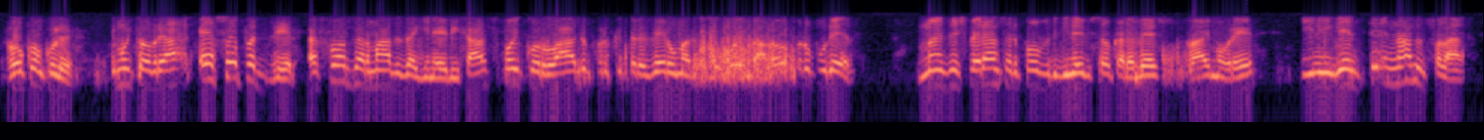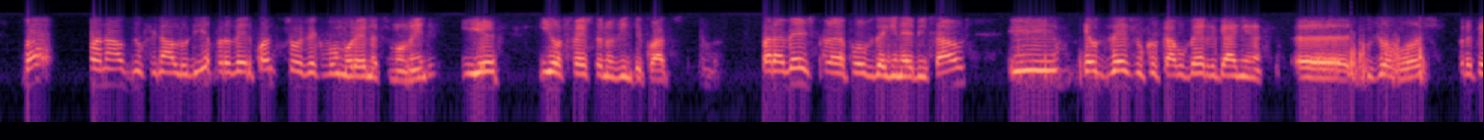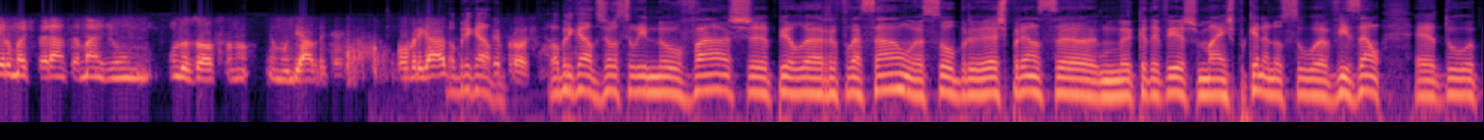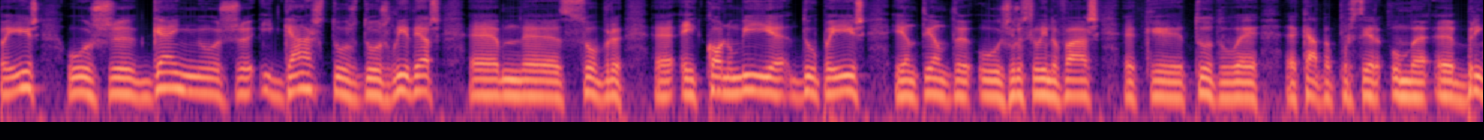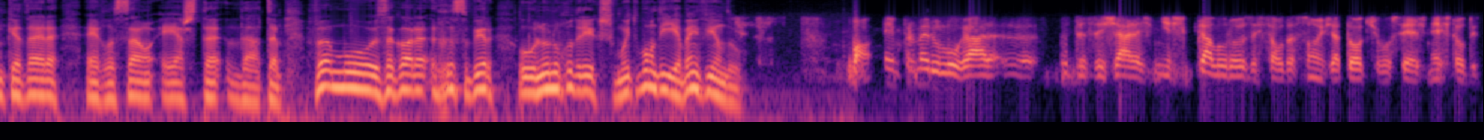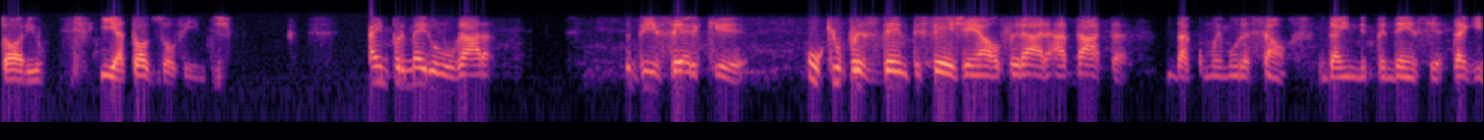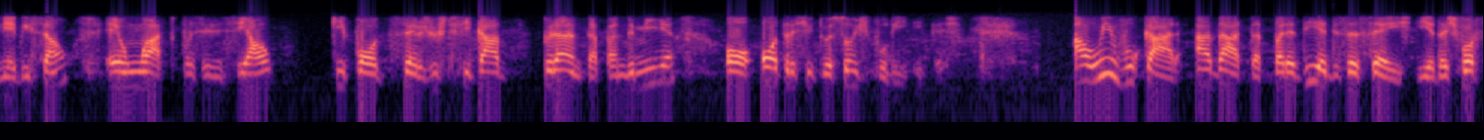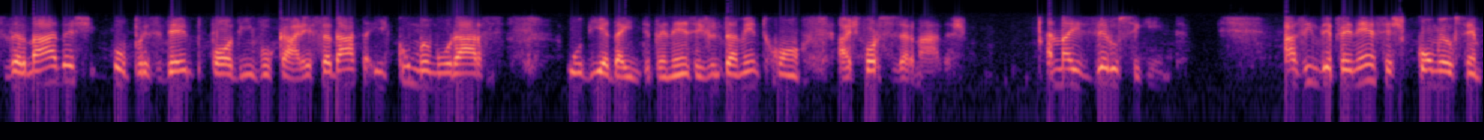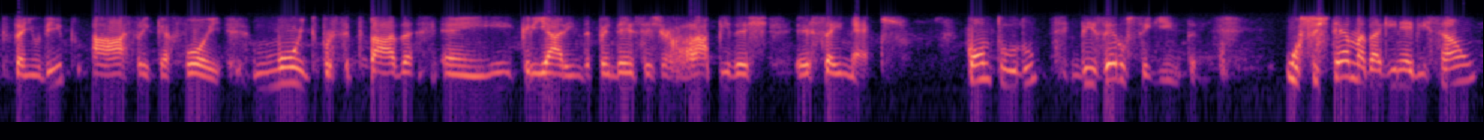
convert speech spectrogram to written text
Vou concluir. Muito obrigado. É só para dizer, a Força Armada da Guiné-Bissau foi coroada porque trazeram uma pessoa para o poder. Mas a esperança do povo de Guiné-Bissau cada vez vai morrer e ninguém tem nada de falar. Vai análise no final do dia para ver quantas pessoas é que vão morrer nesse momento e, e a festa no 24 de setembro. Parabéns para o povo da Guiné-Bissau e eu desejo que o Cabo Verde ganhe uh, o jogo hoje para ter uma esperança mais um, um lusófono no Mundial de Qatar. Obrigado. Obrigado. Até próximo. Obrigado, Jorcelino Vaz, pela reflexão sobre a esperança cada vez mais pequena na sua visão eh, do país, os ganhos e gastos dos líderes hum, eh, sobre eh, a economia do país. Entende o Jorcelino Vaz que tudo é, acaba por ser uma brincadeira em relação a esta data. Vamos agora receber o Nuno Rodrigues. Muito bom dia, bem-vindo. Bom, em primeiro lugar, uh, desejar as minhas calorosas saudações a todos vocês neste auditório e a todos os ouvintes. Em primeiro lugar, dizer que o que o Presidente fez em alterar a data da comemoração da independência da Guiné-Bissau é um ato presidencial que pode ser justificado perante a pandemia ou outras situações políticas. Ao invocar a data para dia 16, dia das Forças Armadas, o Presidente pode invocar essa data e comemorar-se o dia da independência juntamente com as Forças Armadas. Mas dizer o seguinte, as independências, como eu sempre tenho dito, a África foi muito precipitada em criar independências rápidas eh, sem nexo. Contudo, dizer o seguinte: o sistema da Guiné-Bissau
